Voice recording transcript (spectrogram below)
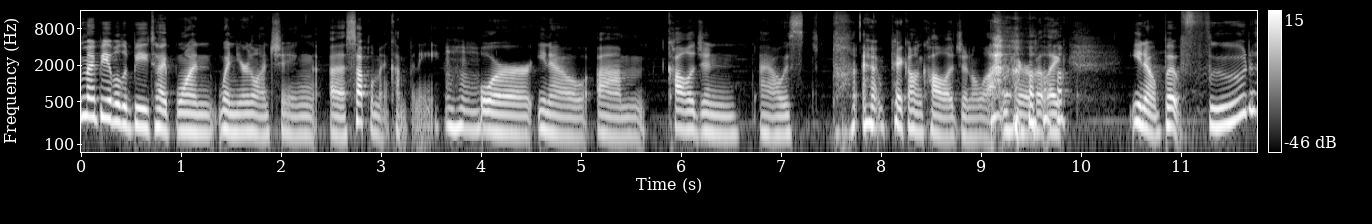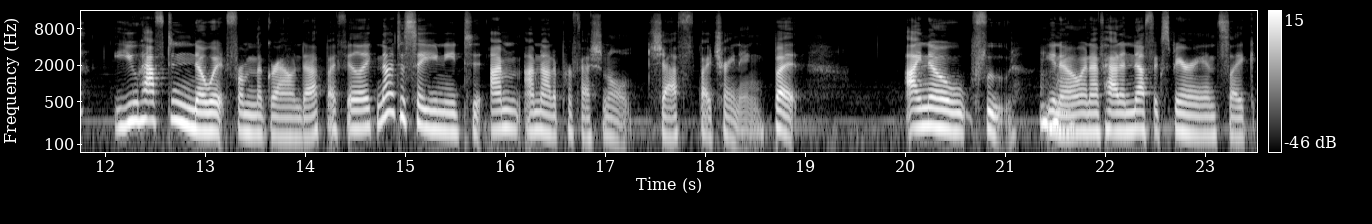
You might be able to be type one when you're launching a supplement company or, you know, um, collagen. I always pick on collagen a lot in here, but like, you know, but food, you have to know it from the ground up. I feel like not to say you need to. I'm I'm not a professional chef by training, but I know food, you know, and I've had enough experience like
